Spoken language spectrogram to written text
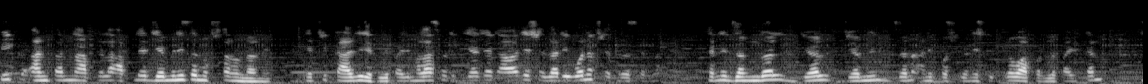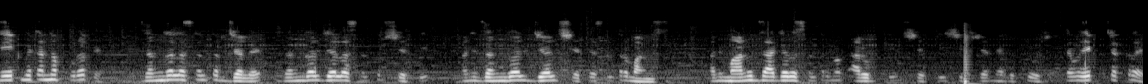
पीक आणताना आपल्याला आपल्या जमिनीचं नुकसान होणार नाही याची काळजी घेतली पाहिजे. मला असं वाटतं की ज्या ज्या गावाच्या शेजारी वनक्षेत्र असेल ना त्यांनी जंगल जल जमीन जन आणि पशुधन हे सूत्र वापरलं पाहिजे. कारण हे एकमेकांना पूरक आहे. जंगल असेल तर जल आहे जंगल जल असेल तर शेती आणि जंगल जल शेती असेल तर माणूस. आणि माणूस जागेवर असेल तर मग आरोग्य शेती शिक्षण या गोष्टी होऊ शकतात. त्यामुळे एक चक्र आहे.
